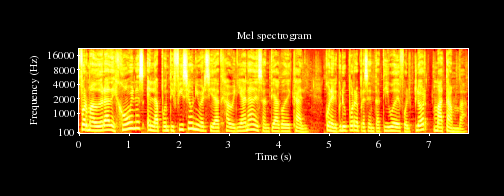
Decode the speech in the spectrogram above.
Formadora de jóvenes en la Pontificia Universidad Javeriana de Santiago de Cali, con el grupo representativo de folclore Matamba.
